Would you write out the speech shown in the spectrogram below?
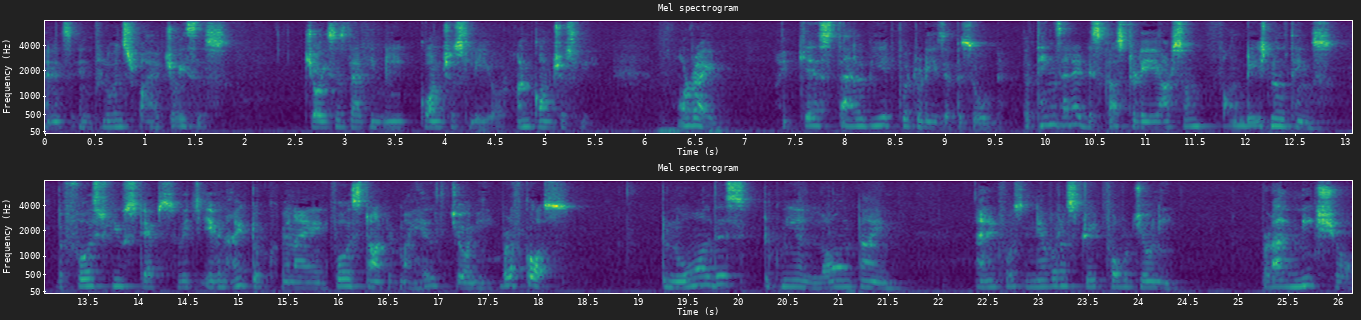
and it's influenced by our choices. Choices that we make consciously or unconsciously. Alright, I guess that'll be it for today's episode. The things that I discussed today are some foundational things. The first few steps which even I took when I first started my health journey. But of course, to know all this took me a long time, and it was never a straightforward journey. But I'll make sure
